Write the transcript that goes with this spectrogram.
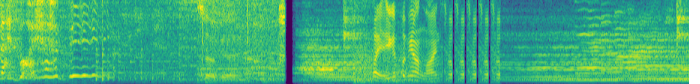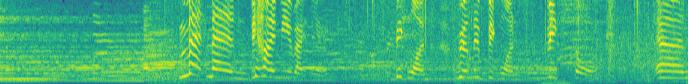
Fat boy happy. So good. Wait, are you gonna put me online? So, so, so, so, so. MedMen behind me right there. Big one, really big one, big store. And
